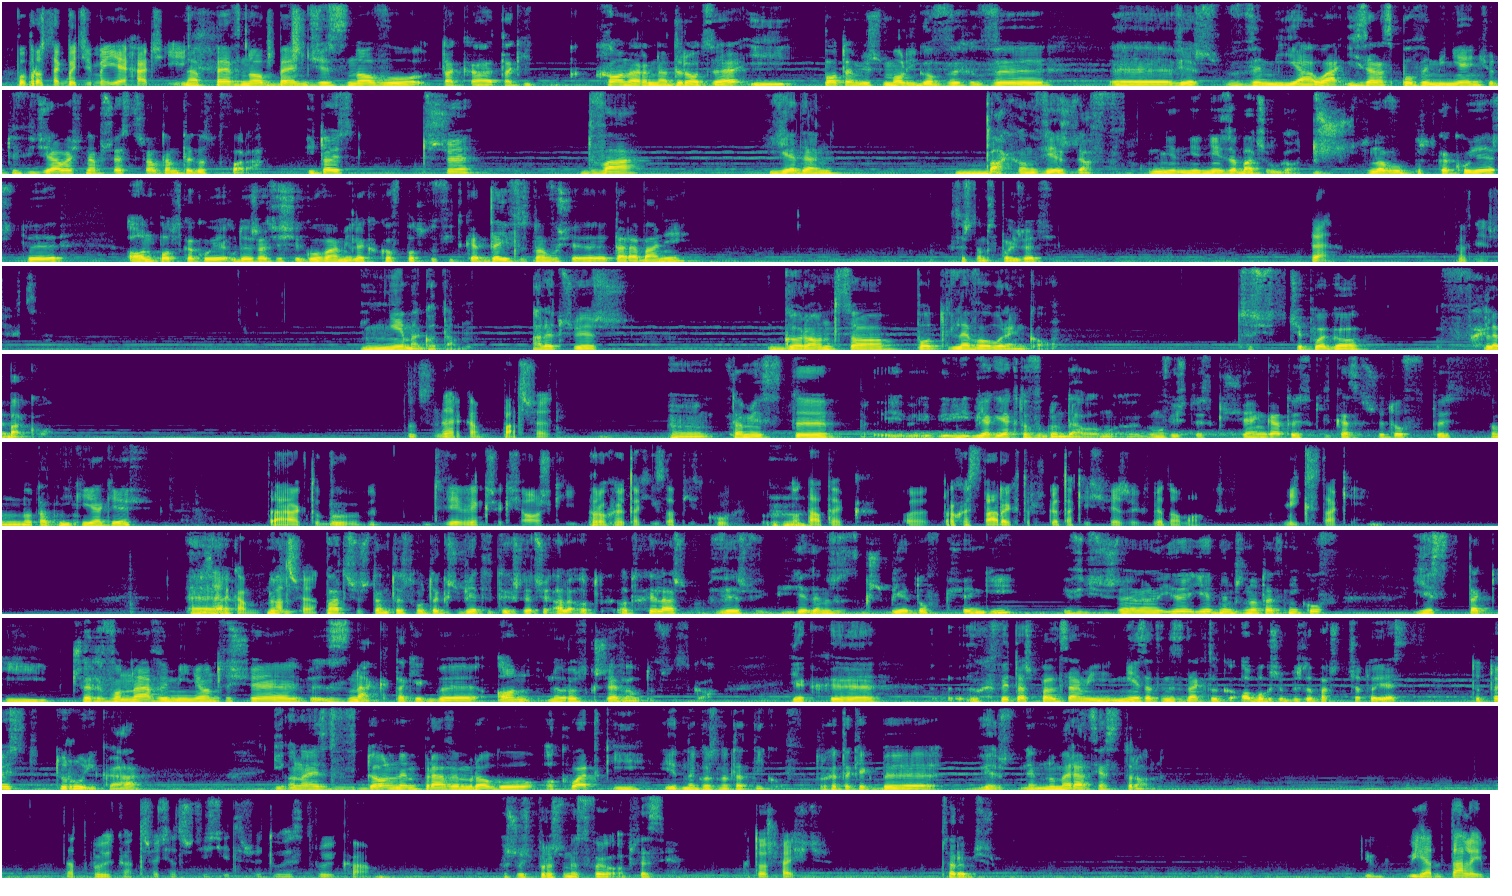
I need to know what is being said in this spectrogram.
po prostu jak będziemy jechać i... Na pewno będzie znowu taka, taki konar na drodze i potem już Molly go wy, wy, yy, wiesz, wymijała i zaraz po wyminięciu ty widziałeś na przestrzał tamtego stwora. I to jest 3, 2, 1. Bach, on wjeżdża, w, nie, nie, nie zobaczył go. Znowu podskakujesz, ty, on podskakuje, uderzacie się głowami lekko w podsufitkę, Dave znowu się tarabani. Chcesz tam spojrzeć? Nie. Pewnie, że chcę. Nie ma go tam, ale czujesz gorąco pod lewą ręką. Coś ciepłego w chlebaku. To zerkam, patrzę. Tam jest. y, Jak, jak to wyglądało? Mówisz, to jest księga, to jest kilka zeszytów, to jest, są notatniki jakieś? Tak, to były dwie większe książki, trochę takich zapisków, Mhm. notatek. e, Trochę starych, troszkę takich świeżych, wiadomo. Miks taki. Zerkam, patrzę. Patrzysz, tam to są te grzbiety tych rzeczy, ale od, odchylasz, wiesz, jeden z grzbietów księgi i widzisz, że na je- jednym z notatników jest taki czerwonawy, mieniący się znak, tak jakby on no, rozgrzewał to wszystko. Jak e, chwytasz palcami nie za ten znak, tylko obok, żeby zobaczyć, co to jest, to to jest trójka i ona jest w dolnym prawym rogu okładki jednego z notatników. Trochę tak jakby, wiesz, numeracja stron. Ta trójka, trzecia 33, tu jest trójka. Rzuć proszę na swoją obsesję. Kto sześć? Co robisz? I ja dalej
